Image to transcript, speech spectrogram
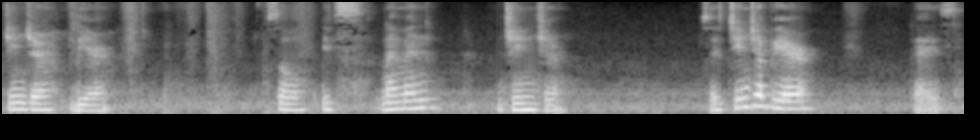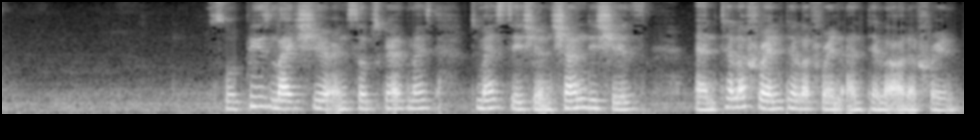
ginger beer. So it's lemon ginger. So it's ginger beer, guys. So please like, share, and subscribe my to my station, Shan Dishes and tell a friend, tell a friend, and tell a other friend.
